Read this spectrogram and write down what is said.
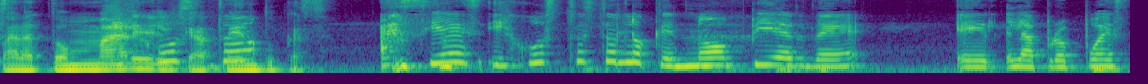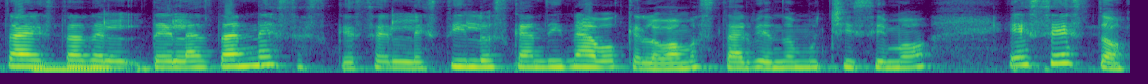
para tomar y el café en tu casa. Así es, y justo esto es lo que no pierde el- la propuesta esta de, las danesas, que es el estilo escandinavo, que lo vamos a estar viendo muchísimo, es esto.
